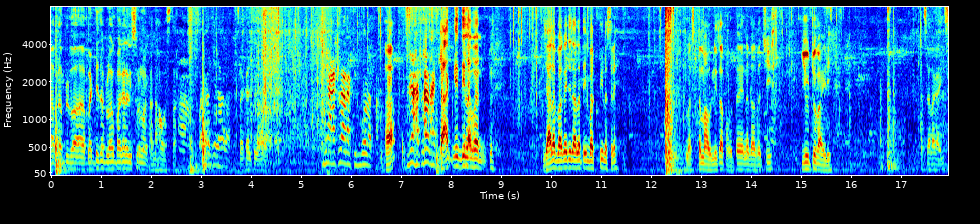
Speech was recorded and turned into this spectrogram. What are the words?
आपला बड्डेचा ब्लॉग बघायला विसरू नका दहा वाजता. सकाळची दहा मी आठला बोल हा? मी आठला राखीन. टाक कितीला पण. ज्याला बघायचे त्याला ते बघतीलच रे. मस्त माऊलीचा फोटो आहे ना दादाची. यूट्यूब आय डी चला काहीच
